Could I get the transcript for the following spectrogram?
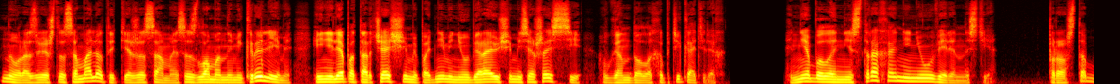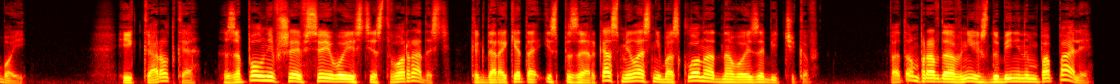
Ну, разве что самолеты те же самые, с изломанными крыльями и нелепо торчащими под ними неубирающимися шасси в гондолах-обтекателях. Не было ни страха, ни неуверенности. Просто бой. И короткая, заполнившая все его естество радость, когда ракета из ПЗРК смела с небосклона одного из обидчиков. Потом, правда, в них с Дубининым попали.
